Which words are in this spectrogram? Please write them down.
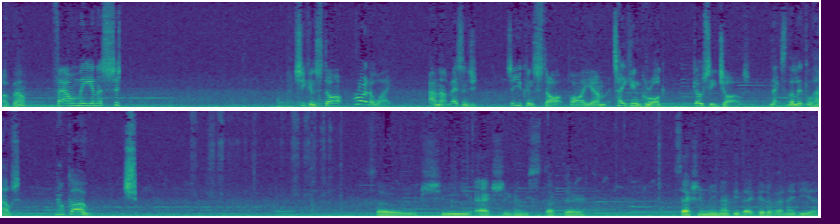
About. Found me an assist. She can start right away. And that messenger. So you can start by um, taking grog, go see Giles, next to the little house. Now go. Shh. So she actually gonna be stuck there. This actually may not be that good of an idea.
